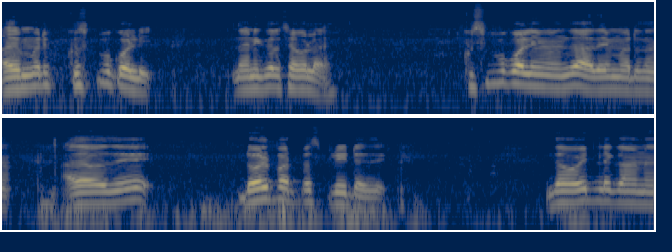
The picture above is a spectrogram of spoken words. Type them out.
அதே மாதிரி குஷ்பு கோழி. இந்த தான் செவலை? குஷ்பு கோழியும் வந்து அதே மாதிரி தான். அதாவது டோல் பர்பஸ் ப்ரீட் அது. இந்த ஒயிட் லெக்கானு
